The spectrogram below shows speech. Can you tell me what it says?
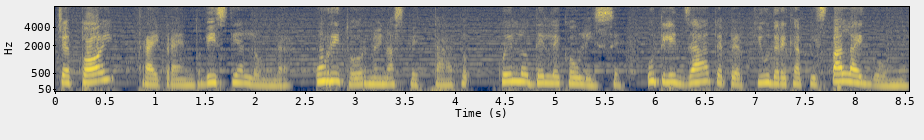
C'è poi, tra i trend visti a Londra, un ritorno inaspettato, quello delle coulisse, utilizzate per chiudere capispalla e gonne,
